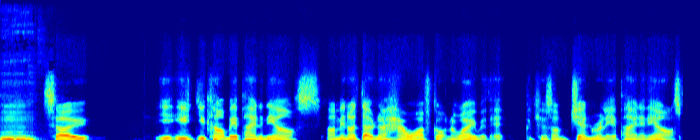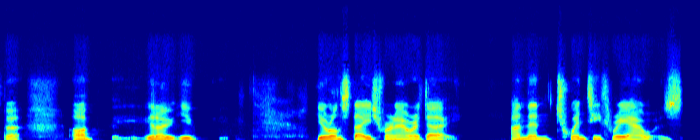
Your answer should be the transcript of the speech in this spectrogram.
Mm. So you, you, you can't be a pain in the ass. I mean, I don't know how I've gotten away with it because I'm generally a pain in the ass, but I, you know, you, you're on stage for an hour a day and then 23 hours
